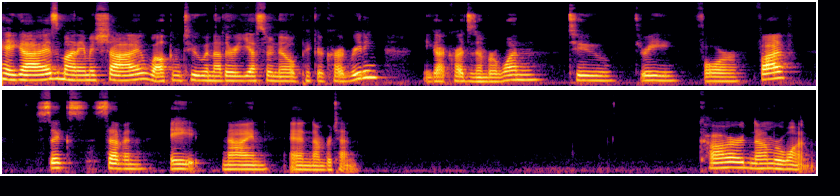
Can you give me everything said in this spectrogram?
Hey guys, my name is Shai. Welcome to another yes or no pick a card reading. You got cards number one, two, three, four, five, six, seven, eight, nine, and number 10. Card number one.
